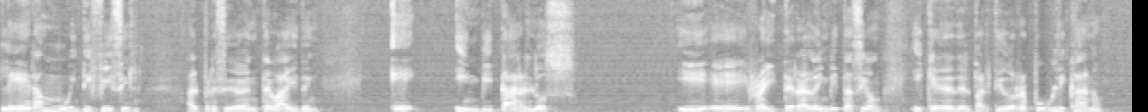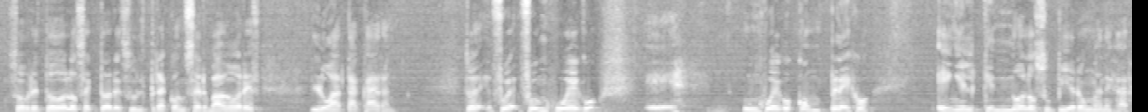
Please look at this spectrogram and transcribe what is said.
le era muy difícil al presidente Biden eh, invitarlos y eh, reiterar la invitación y que desde el Partido Republicano, sobre todo los sectores ultraconservadores, lo atacaran. Entonces fue, fue un juego, eh, un juego complejo en el que no lo supieron manejar.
